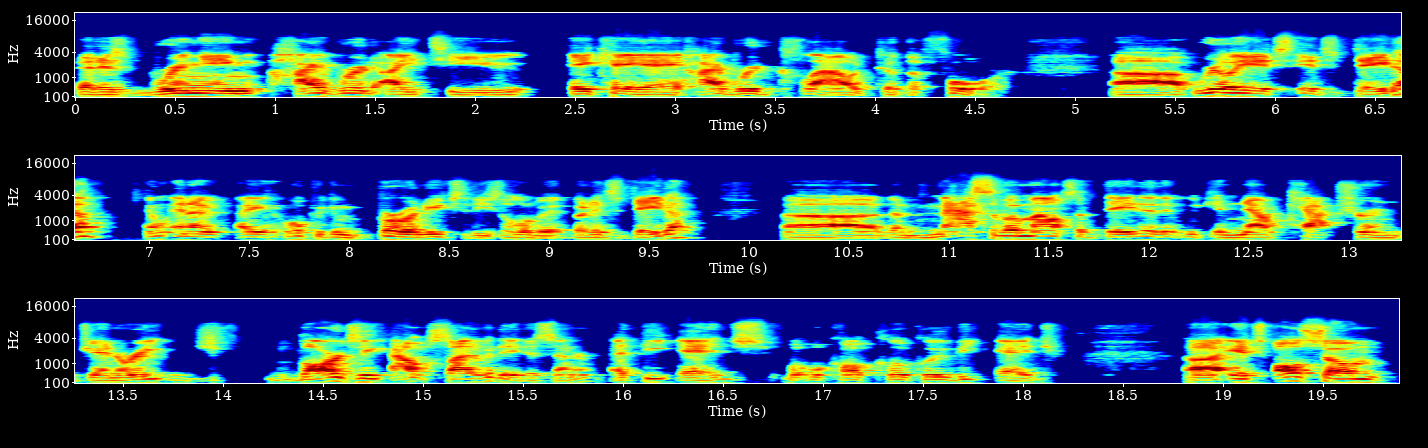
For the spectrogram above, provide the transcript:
that is bringing hybrid IT, aka hybrid cloud, to the fore. Uh, really, it's it's data, and, and I, I, hope we can burrow into each of these a little bit. But it's data, uh, the massive amounts of data that we can now capture and generate, largely outside of a data center at the edge, what we'll call colloquially the edge. Uh, it's also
